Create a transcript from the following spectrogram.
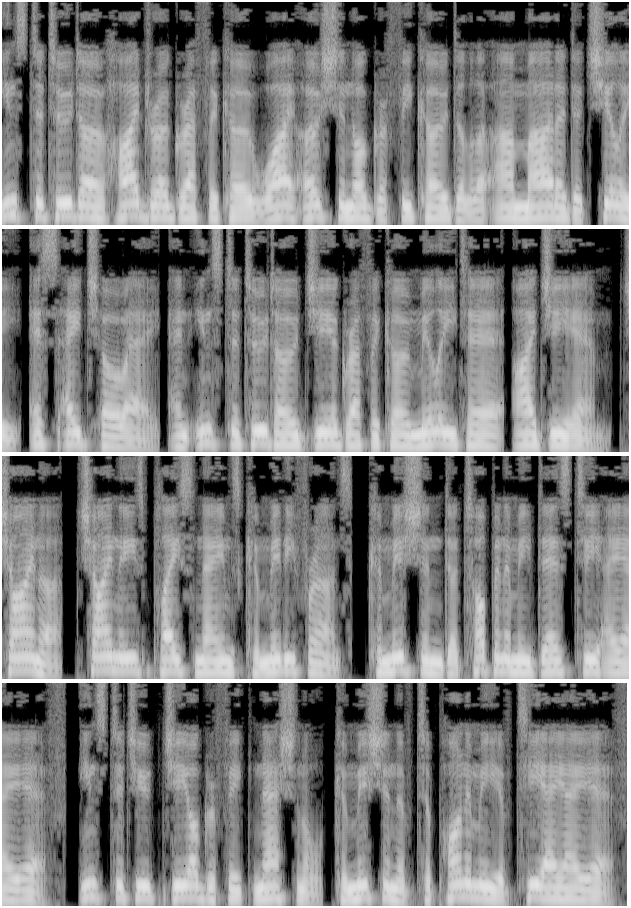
Instituto Hidrográfico y Oceanográfico de la Armada de Chile and Instituto Geográfico Militar IGM China, Chinese Place Names Committee France, Commission de Toponymie des TAAF, Institut Institut Géographique National Commission of Toponymy of TAAF,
